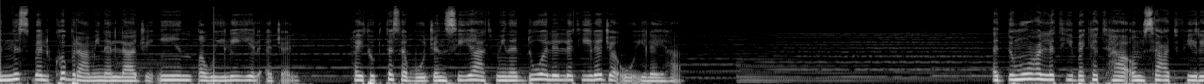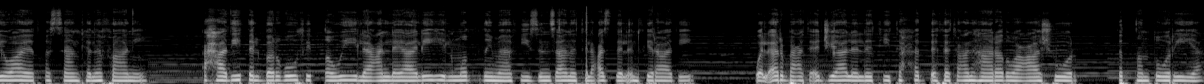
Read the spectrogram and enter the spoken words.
النسبة الكبرى من اللاجئين طويلي الأجل. حيث اكتسبوا جنسيات من الدول التي لجأوا إليها. الدموع التي بكتها أم سعد في رواية غسان كنفاني أحاديث البرغوث الطويلة عن لياليه المظلمة في زنزانة العزل الانفرادي والأربعة أجيال التي تحدثت عنها رضوى عاشور في الطنطورية.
